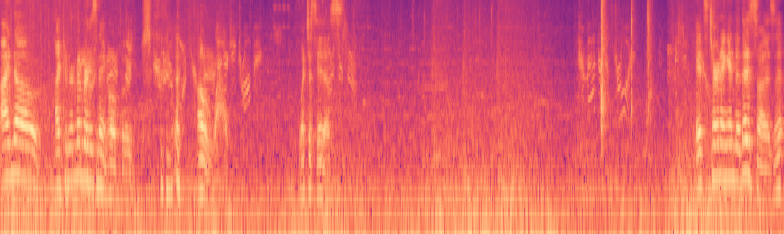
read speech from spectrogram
I know. I can remember his name, hopefully. oh, wow. What just hit us? Commander destroyed. Mission It's turning into this, or is it?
